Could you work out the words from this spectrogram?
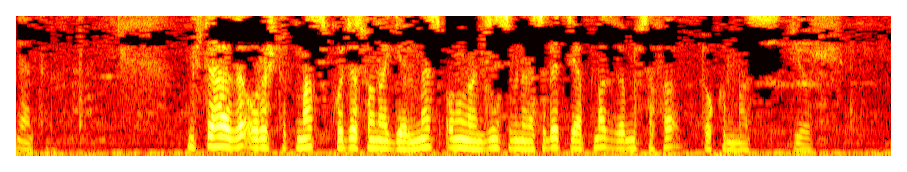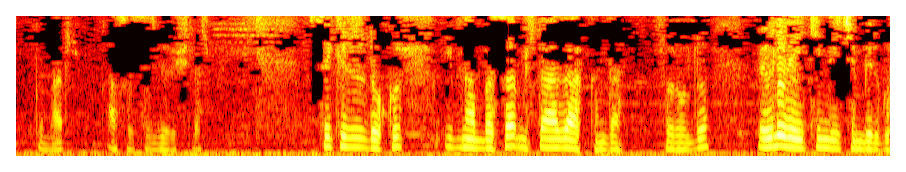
yani Müstehaza oruç tutmaz, koca sona gelmez, onunla cins münasebet yapmaz ve Musaf'a dokunmaz diyor. Bunlar asılsız görüşler. 809 İbn Abbas'a müstehaza hakkında soruldu. Öğle ve ikindi için bir gusül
